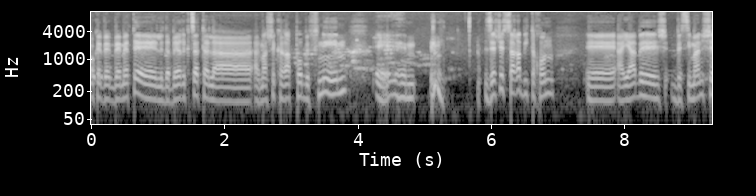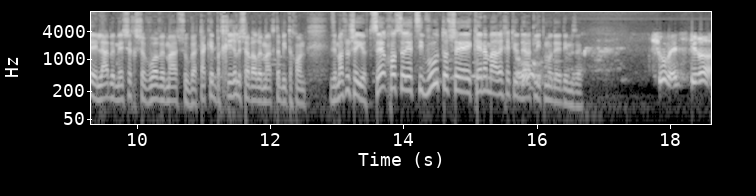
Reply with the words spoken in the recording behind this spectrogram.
אוקיי, okay, ובאמת אה, לדבר קצת על, ה, על מה שקרה פה בפנים, אה, זה ששר הביטחון אה, היה בסימן שאלה במשך שבוע ומשהו, ואתה כבכיר לשעבר במערכת הביטחון, זה משהו שיוצר חוסר יציבות, או שכן המערכת יודעת להתמודד עם זה? שוב, אין סתירה.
